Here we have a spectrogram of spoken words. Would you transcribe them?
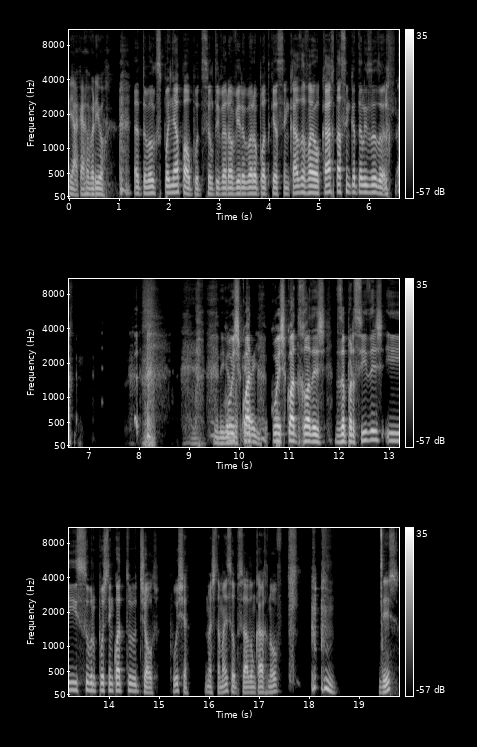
E a carro avariou. Então ele que se ponha a pau, puto. Se ele tiver a ouvir agora o podcast em casa, vai ao carro, está sem catalisador. Com os quatro- coisa. Com as quatro rodas desaparecidas e sobreposto em quatro tijolos. Puxa, mas também se ele precisar de um carro novo. Diz?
